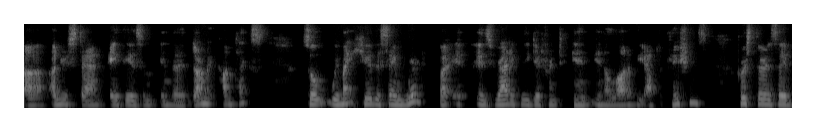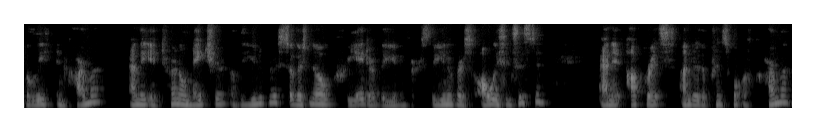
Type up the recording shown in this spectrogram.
uh, understand atheism in the Dharmic context. So we might hear the same word, but it is radically different in, in a lot of the applications. First, there is a belief in karma and the eternal nature of the universe. So there's no creator of the universe. The universe always existed, and it operates under the principle of karma,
